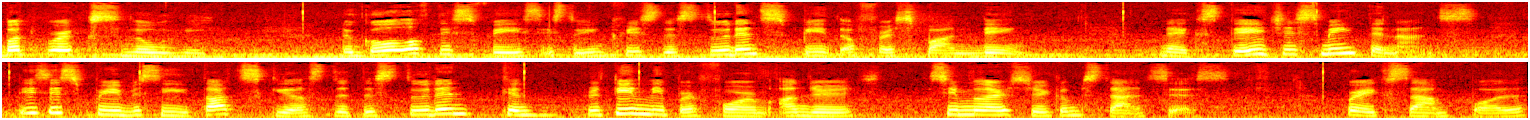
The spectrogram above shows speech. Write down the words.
but works slowly. The goal of this phase is to increase the student's speed of responding. Next stage is maintenance. This is previously taught skills that the student can routinely perform under similar circumstances. For example,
